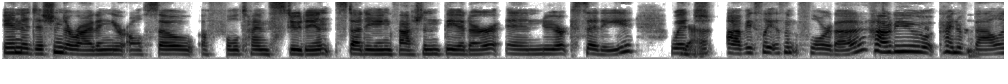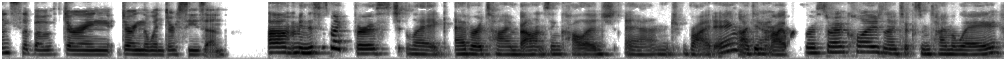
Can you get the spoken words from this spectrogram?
in addition to riding, you're also a full time student studying fashion theater in New York City, which yeah. obviously isn't Florida. How do you kind of mm. balance the both during during the winter season? Um, I mean, this is my first like ever time balancing college and riding. I didn't yeah. ride when I first started college, and I took some time away.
